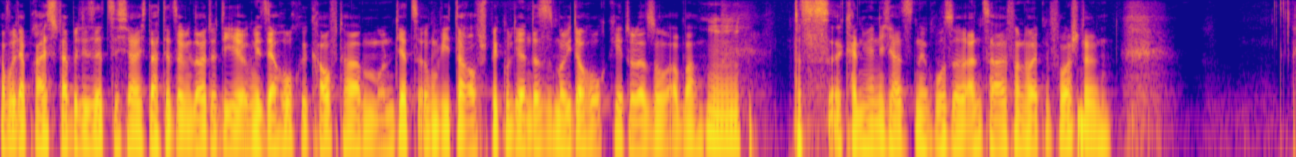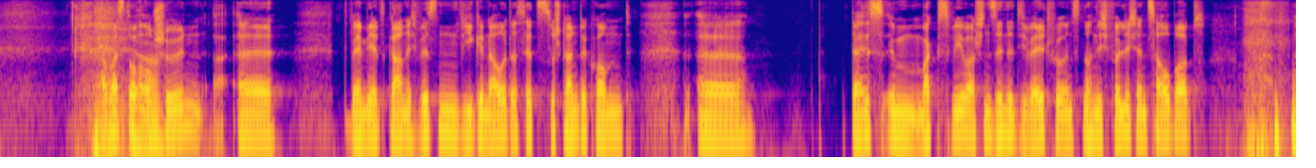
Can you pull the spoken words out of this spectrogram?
Obwohl der Preis stabilisiert sich ja. Ich dachte jetzt irgendwie Leute, die irgendwie sehr hoch gekauft haben und jetzt irgendwie darauf spekulieren, dass es mal wieder hochgeht oder so. Aber hm. das äh, kann ich mir nicht als eine große Anzahl von Leuten vorstellen. aber es ist doch Ja. auch schön, äh, wenn wir jetzt gar nicht wissen, wie genau das jetzt zustande kommt. Äh, da ist im Max Weberschen Sinne die Welt für uns noch nicht völlig entzaubert.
